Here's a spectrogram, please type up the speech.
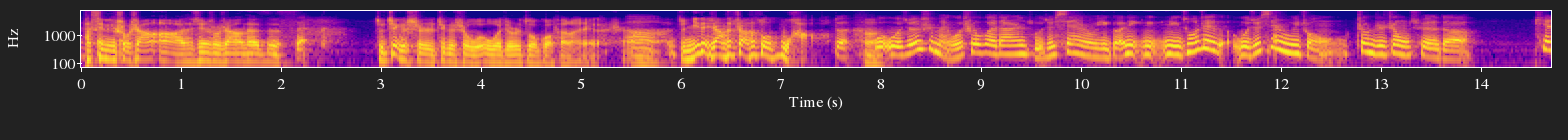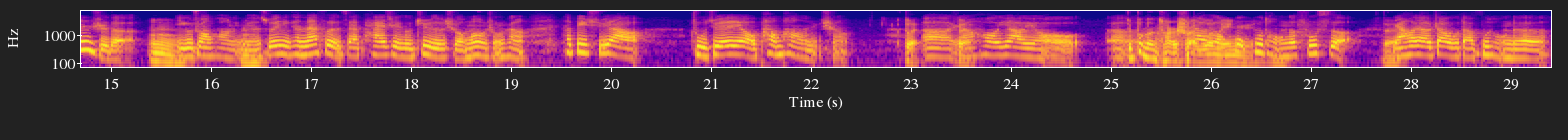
他心灵受伤啊，他心灵受伤，他的，就这个是这个是我我就是做过分了，这个是，嗯，就你得让他知道他做的不好。对我我觉得是美国社会当然组就陷入一个，你你你从这个，我觉得陷入一种政治正确的。偏执的嗯一个状况里面，所以你看 Netflix 在拍这个剧的时候，某种程度上，他必须要主角也有胖胖的女生，对啊，然后要有呃，就不能全是帅哥美女，不不同的肤色，对，然后要照顾到不同的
